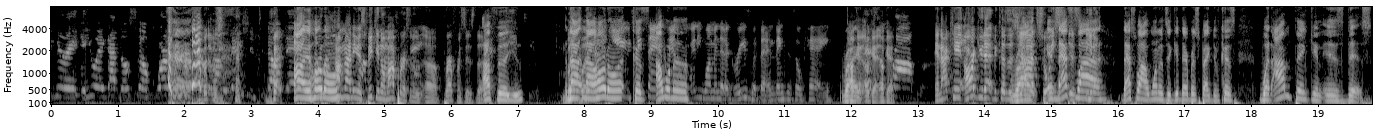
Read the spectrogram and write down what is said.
ignorant and you ain't got no self worth But- foundation to know but- All right, hold on. I'm not even speaking on my personal uh, preferences though. I feel you. But- now, but- now hold on, because I want to. any woman that agrees with that and thinks it's okay. Right. Okay, okay, okay. And I can't argue that because it's right. your choice. and that's It's, why you know- that's why I wanted to get their perspective because what I'm thinking is this:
